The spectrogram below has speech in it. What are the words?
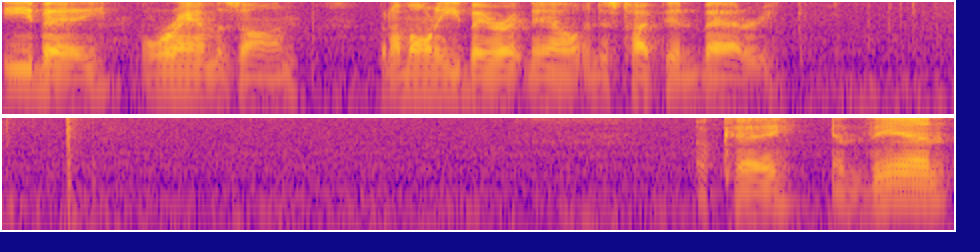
eBay or Amazon, but I'm on eBay right now, and just type in battery. Okay, and then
